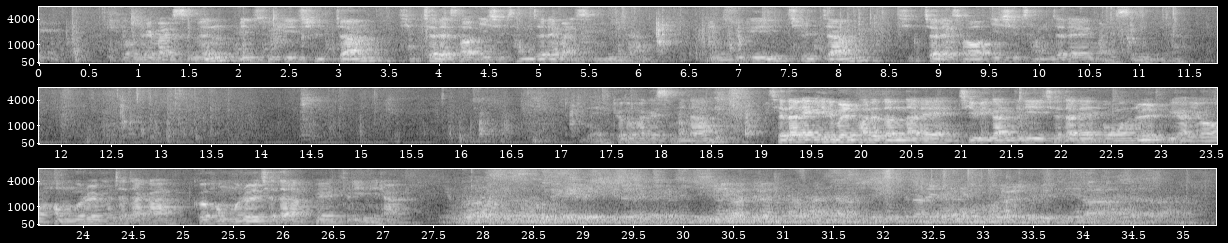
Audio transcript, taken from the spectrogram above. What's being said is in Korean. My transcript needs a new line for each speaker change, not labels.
네, 오늘의 말씀은 민수기 7장 10절에서 23절의 말씀입니다. 민수기 7장 10절에서 23절의 말씀입니다. 네, 교독하겠습니다. 제단의 기름을 바르던 날에 지휘관들이 제단의 봉헌을 위하여 헌물을 가져다가 그 헌물을 제단 앞에 드리니라.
